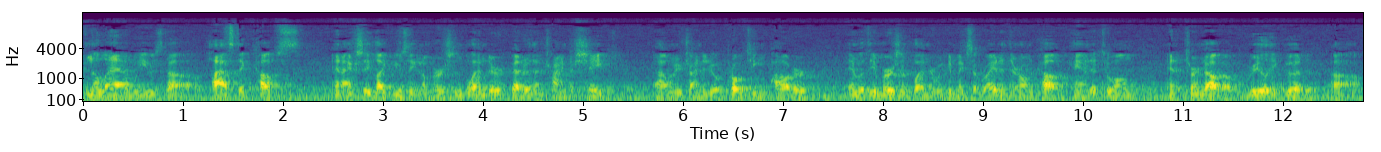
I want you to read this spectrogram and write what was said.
in the lab. We used uh, plastic cups and actually like using an immersion blender better than trying to shake uh, when you're trying to do a protein powder. And with the immersion blender, we could mix it right in their own cup, hand it to them, and it turned out a really good um,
